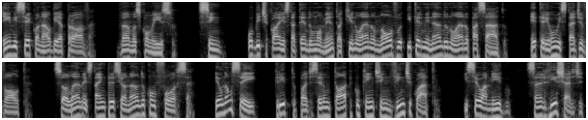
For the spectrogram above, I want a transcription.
MC Conalgue aprova. Vamos com isso. Sim. O Bitcoin está tendo um momento aqui no ano novo e terminando no ano passado. Ethereum está de volta. Solana está impressionando com força. Eu não sei, cripto pode ser um tópico quente em 24. E seu amigo, Sir Richard,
